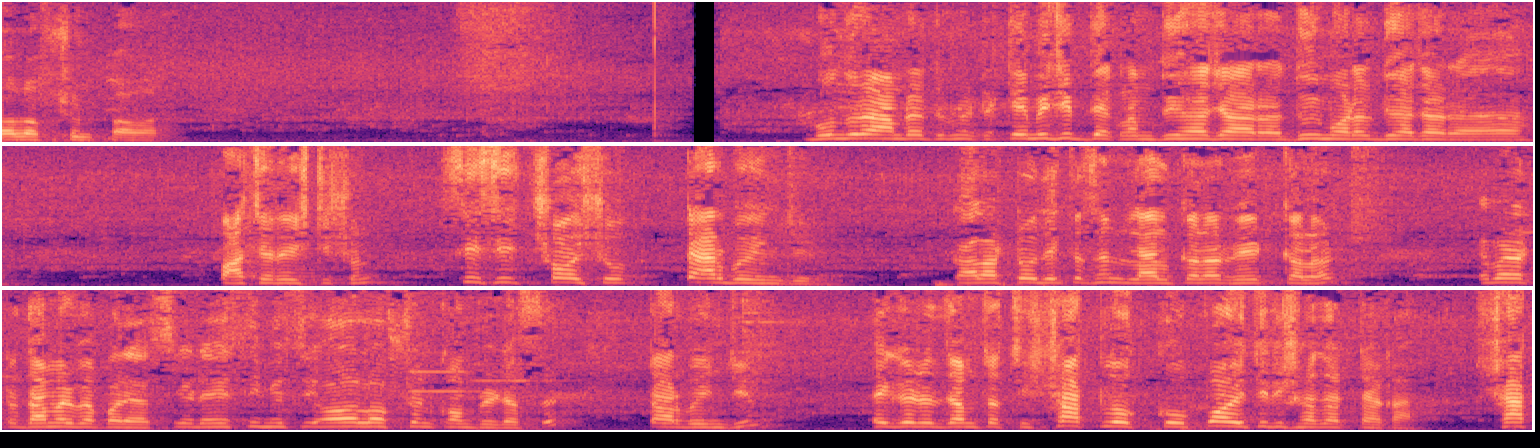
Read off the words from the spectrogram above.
অল অপশন পাওয়ার বন্ধুরা, আমরা একটা কেমিজিপ দেখলাম, দুই হাজার, দুই মডেল দুই হাজার পাঁচের রেজিস্ট্রেশন সিসি ছয়শো টার্বো ইঞ্জিন কালারটাও দেখতেছেন, লাল কালার রেড কালার এবার একটা দামের ব্যাপারে আছে এটা এসি মেসি অল অপশন কমপ্লিট আছে টার্বো ইঞ্জিন এই দাম চাচ্ছি সাত লক্ষ পঁয়ত্রিশ হাজার টাকা। সাত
